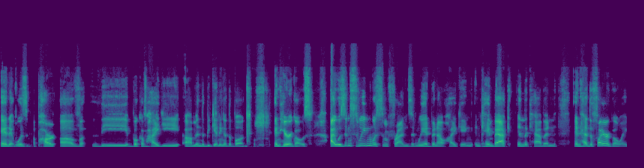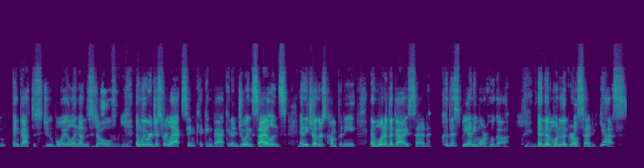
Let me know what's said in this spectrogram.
And it was a part of the book of Heige um, in the beginning of the book. And here it goes I was in Sweden with some friends, and we had been out hiking and came back in the cabin and had the fire going and got the stew boiling on the stove. And we were just relaxing, kicking back, and enjoying silence and each other's company. And one of the guys said, Could this be any more Hygge? And then one of the girls said, Yes,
